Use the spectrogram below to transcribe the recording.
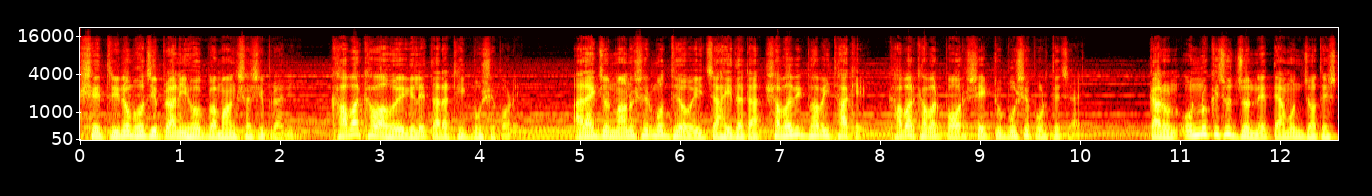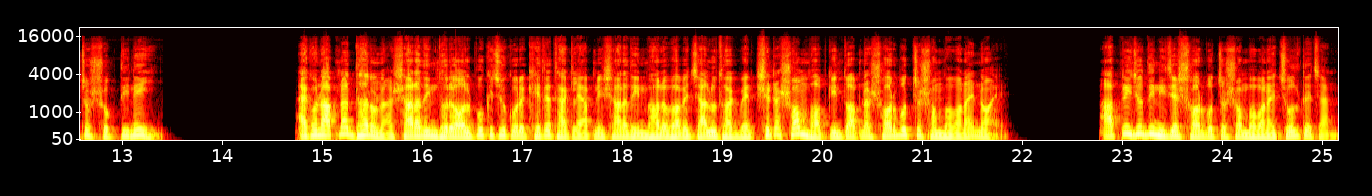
সে তৃণভোজী প্রাণী হোক বা মাংসাশী প্রাণী, খাবার খাওয়া হয়ে গেলে তারা ঠিক বসে পড়ে। আর একজন মানুষের মধ্যেও এই চাহিদাটা স্বাভাবিকভাবেই থাকে। খাবার খাবার পর সে একটু বসে পড়তে চায়। কারণ অন্য কিছুর জন্যে তেমন যথেষ্ট শক্তি নেই। এখন আপনার ধারণা, সারাদিন ধরে অল্প কিছু করে খেতে থাকলে আপনি সারাদিন ভালোভাবে চালু থাকবেন, সেটা সম্ভব, কিন্তু আপনার সর্বোচ্চ সম্ভাবনায় নয়। আপনি যদি নিজের সর্বোচ্চ সম্ভাবনায় চলতে চান,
